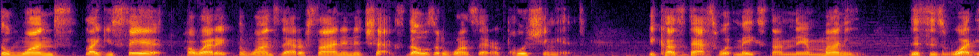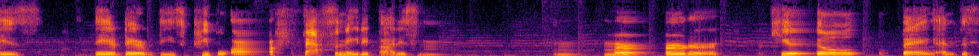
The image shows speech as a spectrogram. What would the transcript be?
the ones, like you said, poetic, the ones that are signing the checks, those are the ones that are pushing it because that's what makes them their money. This is what is they're they're these people are fascinated by this murder kill thing and this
